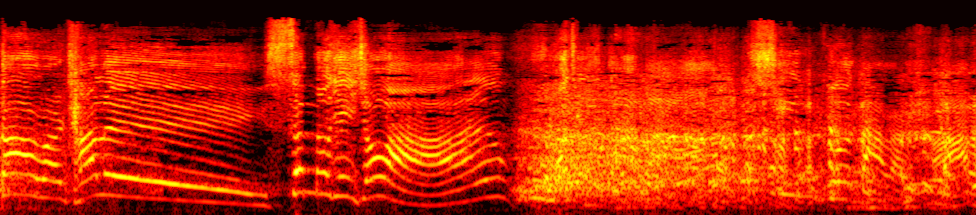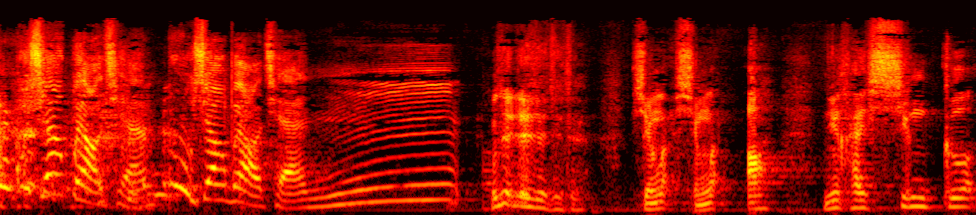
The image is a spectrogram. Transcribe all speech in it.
大碗茶嘞，三毛钱一小碗，五毛钱一大碗，新哥大碗茶，不香不要钱，不香不要钱。嗯不对对对对对，行了行了啊，您还兴哥。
